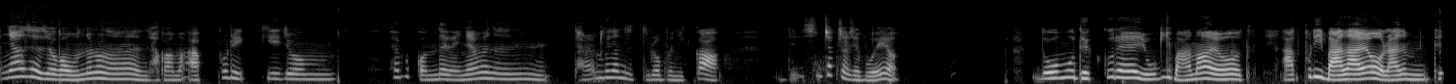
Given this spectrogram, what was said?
안녕하세요. 제가 오늘은 잠깐만 악플 읽기 좀 해볼 건데 왜냐면은 다른 분한테 들어보니까 신착자 제보예요. 너무 댓글에 욕이 많아요. 악플이 많아요. 라는 데-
